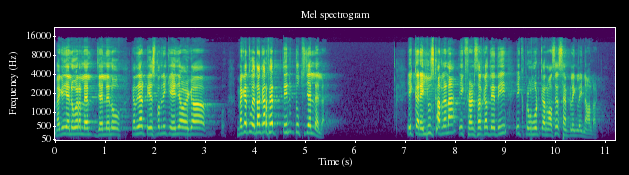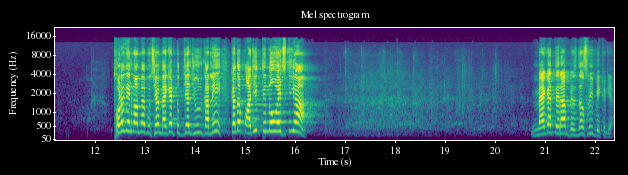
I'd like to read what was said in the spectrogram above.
ਮੈਂ ਕਿਹਾ ਐਲੋਵੇਰਾ ਜੈਲ ਲੈ ਲਓ। ਕਹਿੰਦੇ, ਯਾਰ ਟੇਸਟ ਪਤਾ ਨਹੀਂ ਕਿਹੋ ਜਿਹਾ ਹੋਏਗਾ। ਮੈਂ ਕਿਹਾ, ਤੂੰ ਇਦਾਂ ਕਰ, ਫਿਰ ਤਿੰਨ ਟੁੱਥ ਜੈਲ ਲੈ ਲੈ। ਇੱਕ ਘਰੇ ਯੂਜ਼ ਕਰ ਲੈਣਾ, ਇੱਕ ਫਰੈਂਡ ਸਰਕਲ ਦੇ ਦੀ, ਇੱਕ ਪ੍ਰੋਮੋਟ ਕਰਨ ਵਾਸਤੇ ਸੈਂਪਲਿੰਗ ਲਈ ਨਾਲ ਰੱਖ। ਥੋੜੇ ਦਿਨ ਬਾਅਦ ਮੈਂ ਪੁੱਛਿਆ, ਮੈਂ ਕਿਹਾ ਟੁੱਥ ਜੈਲ ਯੂਜ਼ ਕਰ ਲਈ? ਕਹਿੰਦਾ, ਭਾਜੀ, ਤਿੰਨੋਂ ਵੇਚਤੀਆਂ ਮੈਂ ਕਿਹਾ, ਤੇਰਾ ਬਿਜ਼ਨਸ ਵੀ ਵਿਕ ਗਿਆ।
